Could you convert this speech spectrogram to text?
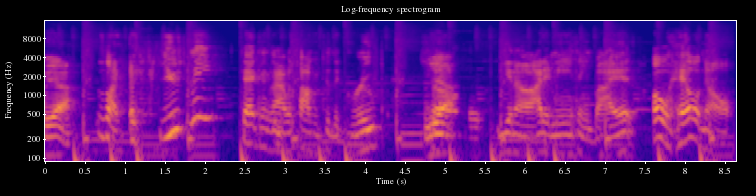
Yeah. It's like, excuse me? Technically, I was talking to the group. So, Yeah. you know, I didn't mean anything by it. Oh, hell no.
